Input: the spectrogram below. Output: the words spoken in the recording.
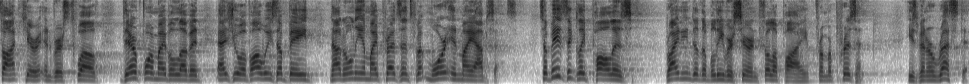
thought here in verse 12. Therefore, my beloved, as you have always obeyed, not only in my presence, but more in my absence. So basically, Paul is writing to the believers here in Philippi from a prison. He's been arrested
